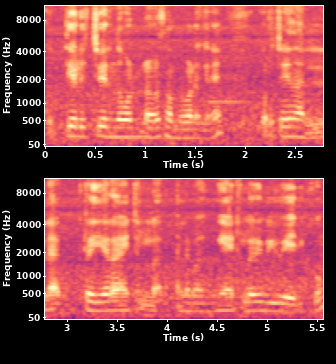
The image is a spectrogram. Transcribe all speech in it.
കുത്തിയൊലിച്ച് വരുന്നതുകൊണ്ടുള്ള സംഭവമാണ് ഇങ്ങനെ. കുറച്ച് നല്ല ക്ലിയർ ആയിട്ടുള്ള നല്ല ഭംഗിയായിട്ടുള്ളൊരു വ്യൂ ആയിരിക്കും.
